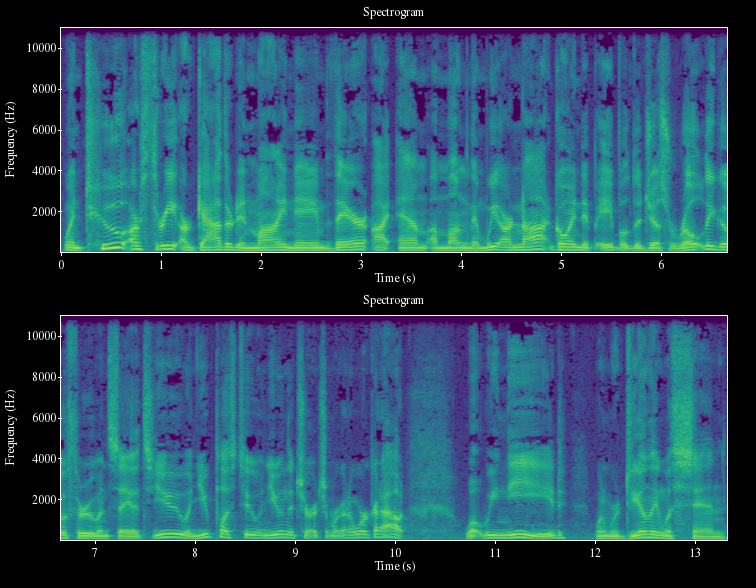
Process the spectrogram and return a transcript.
when two or three are gathered in my name, there I am among them. We are not going to be able to just rotely go through and say it's you and you plus two and you in the church and we're going to work it out. What we need when we're dealing with sin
